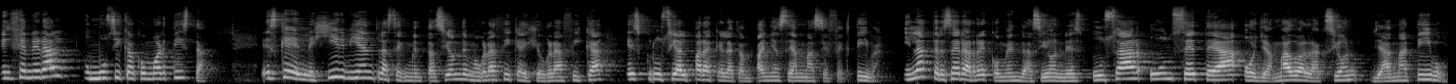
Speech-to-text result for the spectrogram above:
En general, tu música como artista. Es que elegir bien la segmentación demográfica y geográfica es crucial para que la campaña sea más efectiva. Y la tercera recomendación es usar un CTA o llamado a la acción llamativo.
